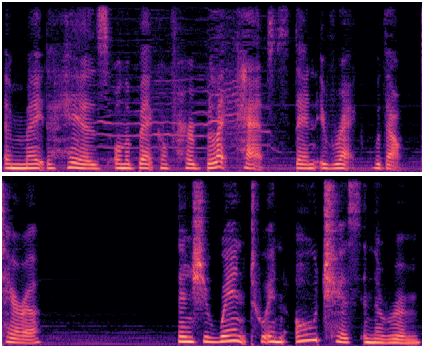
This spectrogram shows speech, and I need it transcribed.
and made the hairs on the back of her black cat stand erect without terror. Then she went to an old chest in the room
